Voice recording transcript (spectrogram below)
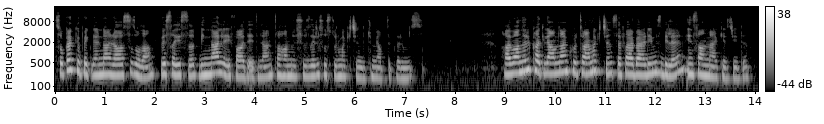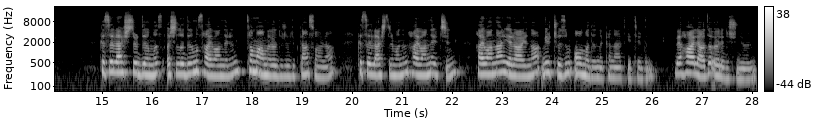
Sokak köpeklerinden rahatsız olan ve sayısı binlerle ifade edilen tahammülsüzleri susturmak içindi tüm yaptıklarımız.'' Hayvanları katliamdan kurtarmak için seferberliğimiz bile insan merkezciydi. Kısırlaştırdığımız, aşıladığımız hayvanların tamamı öldürüldükten sonra kısırlaştırmanın hayvanlar için hayvanlar yararına bir çözüm olmadığını kanaat getirdim ve hala da öyle düşünüyorum.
